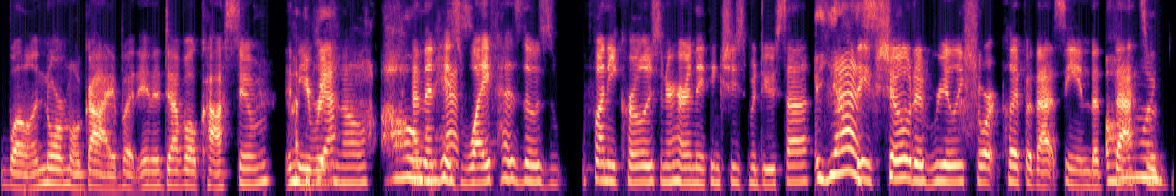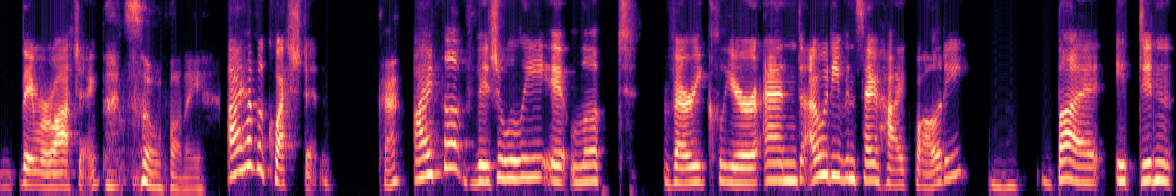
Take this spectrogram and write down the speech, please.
well, a normal guy, but in a devil costume in the uh, Yeah. original. Oh, and then his wife has those funny curlers in her hair and they think she's Medusa. Yes. They showed a really short clip of that scene that Oh that's my- what they were watching. That's so funny. I have a question. Okay. I thought visually it looked very clear and I would even say high quality, Mhm. But it didn't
